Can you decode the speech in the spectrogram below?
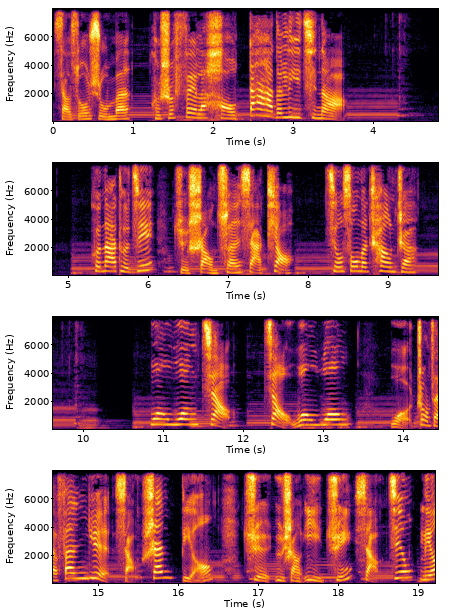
小松鼠们可是费了好大的力气呢。可纳特金却上蹿下跳，轻松地唱着。嗡嗡叫，叫嗡嗡。我正在翻越小山顶，却遇上一群小精灵。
